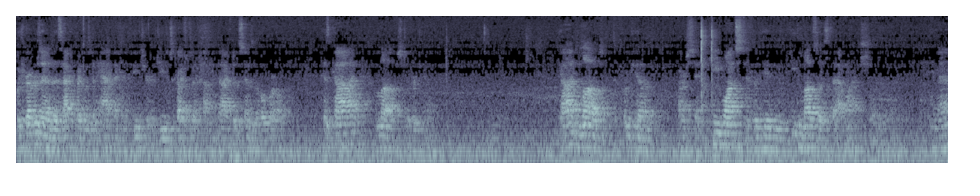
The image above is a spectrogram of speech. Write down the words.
which represented the sacrifice was going to happen. Jesus Christ was going to come and die for the sins of the whole world. Because God loves to forgive. God loves to forgive our sin. He wants to forgive you. He loves us that much. Amen.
